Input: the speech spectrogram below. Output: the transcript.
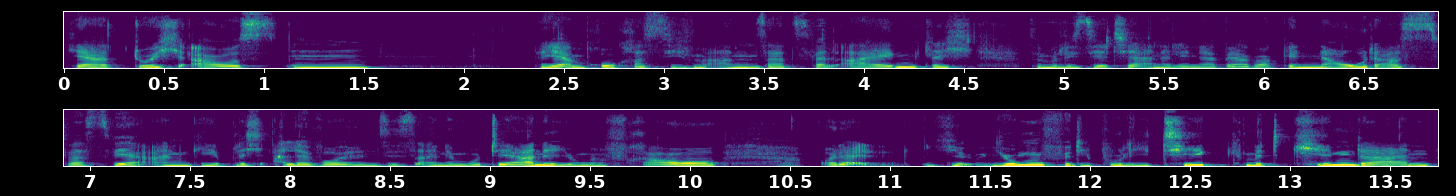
ja durchaus mh, naja, im progressiven Ansatz, weil eigentlich symbolisiert ja Annalena Baerbock genau das, was wir angeblich alle wollen. Sie ist eine moderne junge Frau oder jung für die Politik mit Kindern.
